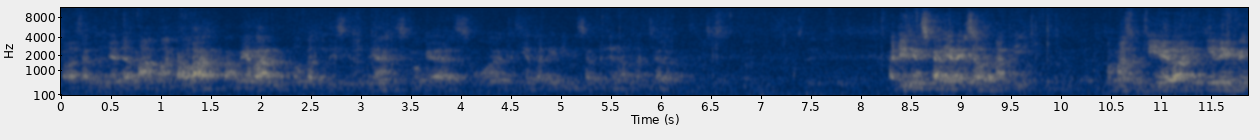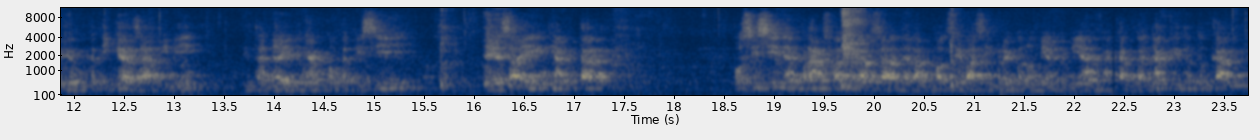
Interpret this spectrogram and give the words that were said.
Salah satunya ada makalah, pameran, lomba tulis ilmiah. Semoga semua kegiatan ini bisa berjalan lancar. Hadirin sekalian yang saya hormati, memasuki era nilai medium ketiga saat ini ditandai dengan kompetisi daya saing yang ketat posisi dan peran suatu bangsa dalam konstelasi perekonomian dunia akan banyak ditentukan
